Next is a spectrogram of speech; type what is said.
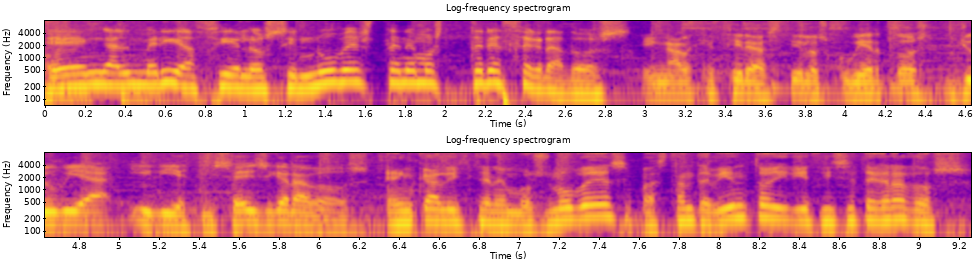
En Almería, cielos sin nubes, tenemos 13 grados. En Algeciras, cielos cubiertos, lluvia y 16 grados. En Cádiz tenemos nubes, bastante viento y 17 grados.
